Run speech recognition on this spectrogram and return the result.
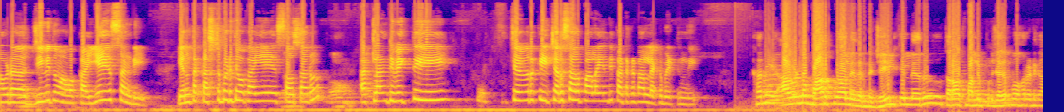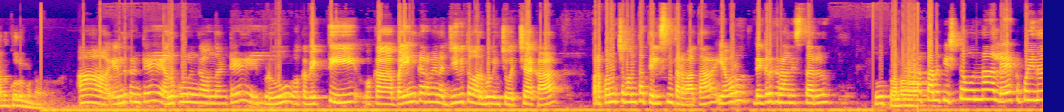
ఆవిడ జీవితం ఒక ఐఏఎస్ అండి. ఎంత కష్టపడితే ఒక ఐఏఎస్ అవుతారు? అట్లాంటి వ్యక్తి చివరికి చెరసాల పాలైంది కటకటాలు లెక్క పెట్టింది. కానీ ఆవిడలో మార్పు రాలేదండి. జైలుకి వెళ్ళారు తర్వాత మళ్ళీ ఇప్పుడు జగన్మోహన్ రెడ్డికి అనుకూలంగా ఉన్నారు. ఆ ఎందుకంటే అనుకూలంగా ఉందంటే ఇప్పుడు ఒక వ్యక్తి ఒక భయంకరమైన జీవితం అనుభవించి వచ్చాక ప్రపంచమంతా తెలిసిన తర్వాత ఎవరు దగ్గరకు తన తనకి ఇష్టం ఉన్నా లేకపోయినా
